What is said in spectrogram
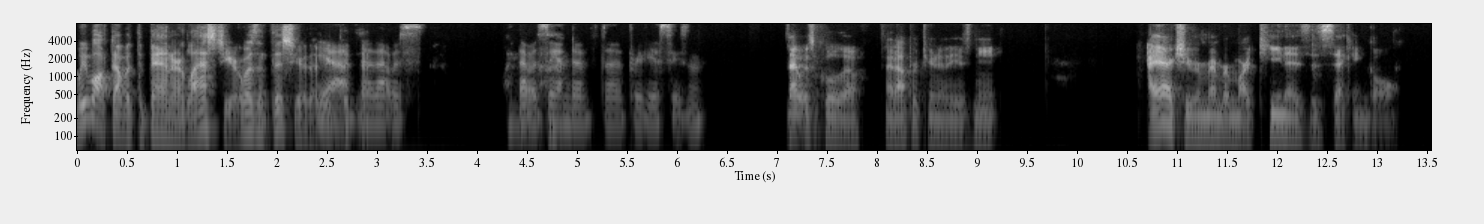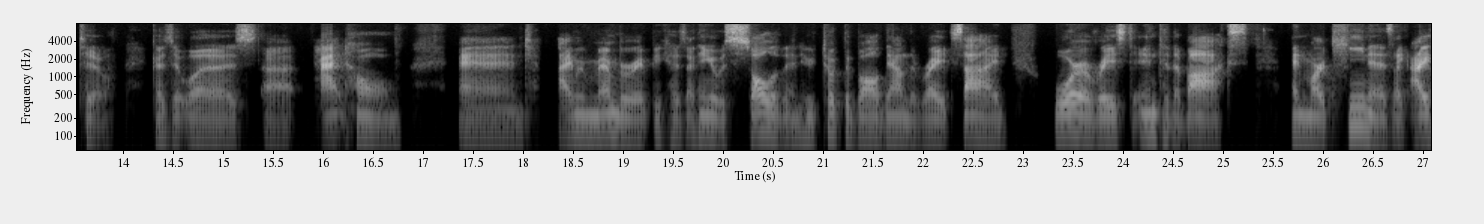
We walked out with the banner last year. It wasn't this year that yeah, we did no, that. that was that was the end of the previous season. That was cool though. That opportunity is neat. I actually remember Martinez's second goal too, because it was uh, at home, and I remember it because I think it was Sullivan who took the ball down the right side, or raced into the box, and Martinez, like I,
